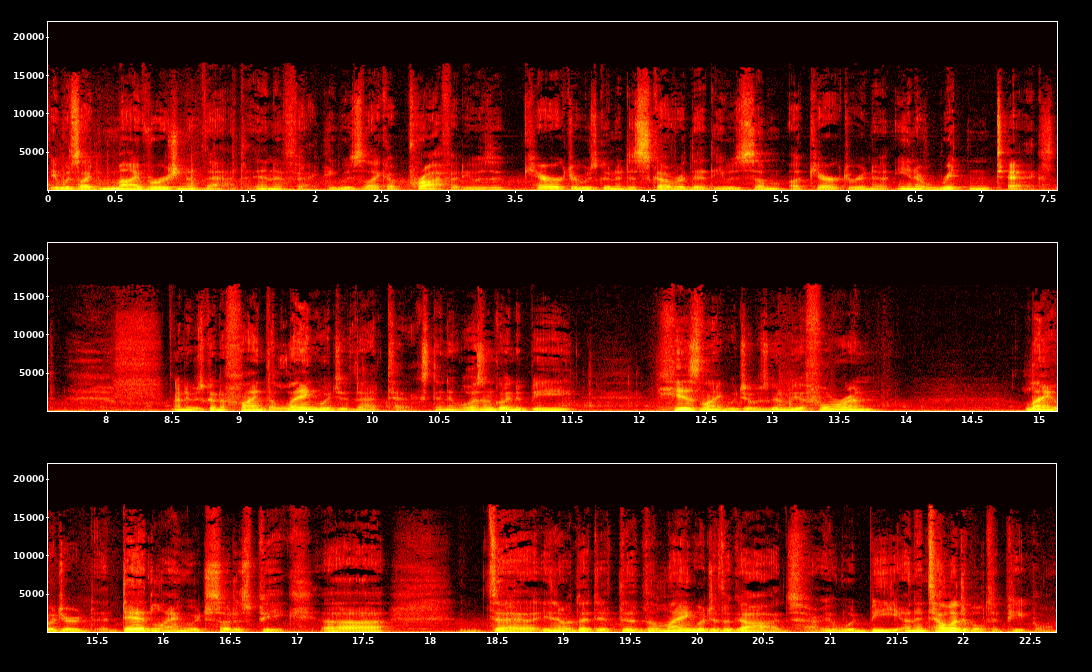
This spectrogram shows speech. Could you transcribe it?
it was like my version of that in effect. He was like a prophet. He was a character who was going to discover that he was some a character in a in a written text. And he was going to find the language of that text. And it wasn't going to be his language. It was going to be a foreign language or a dead language, so to speak. Uh, the, you know, the, the, the language of the gods. It would be unintelligible to people,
